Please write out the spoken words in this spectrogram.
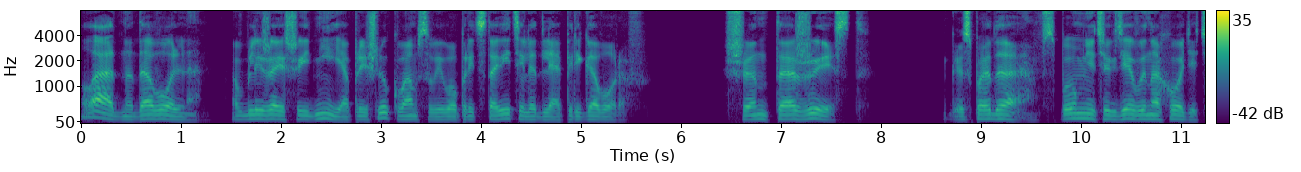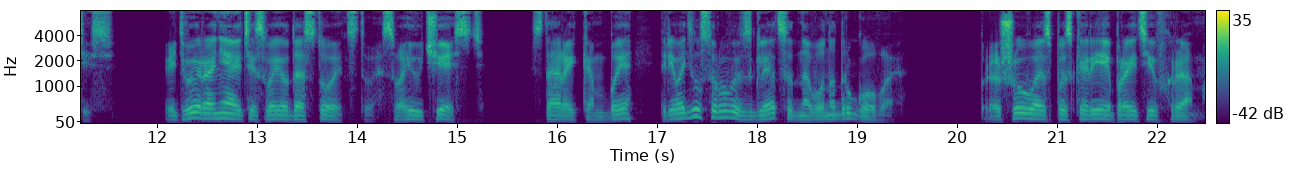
«Ладно, довольно. В ближайшие дни я пришлю к вам своего представителя для переговоров». «Шантажист!» «Господа, вспомните, где вы находитесь. Ведь вы роняете свое достоинство, свою честь». Старый Камбе переводил суровый взгляд с одного на другого. «Прошу вас поскорее пройти в храм.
